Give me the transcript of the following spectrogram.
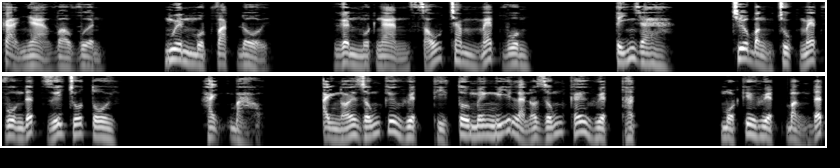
Cả nhà vào vườn. Nguyên một vạt đồi. Gần 1.600 mét vuông. Tính ra, chưa bằng chục mét vuông đất dưới chỗ tôi. Hạnh bảo, anh nói giống cái huyệt thì tôi mới nghĩ là nó giống cái huyệt thật. Một cái huyệt bằng đất,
